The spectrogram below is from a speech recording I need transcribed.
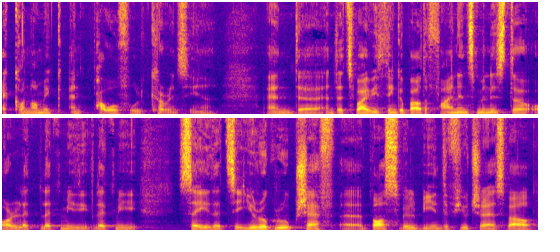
economic and powerful currency. Yeah? And, uh, and that's why we think about a finance minister, or let, let, me, let me say that the Eurogroup chef uh, boss will be in the future as well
